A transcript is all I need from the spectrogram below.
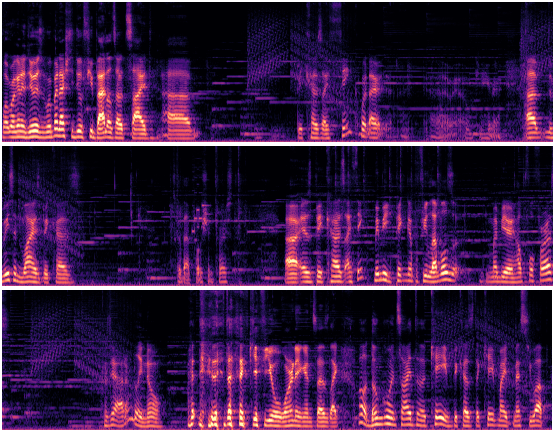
what we're gonna do is we might actually do a few battles outside uh, because I think what I uh, the reason why is because let's get that potion first. Uh, is because I think maybe picking up a few levels might be helpful for us. Because yeah I don't really know. It doesn't give you a warning and says like oh don't go inside the cave because the cave might mess you up.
